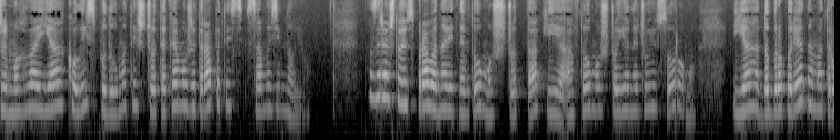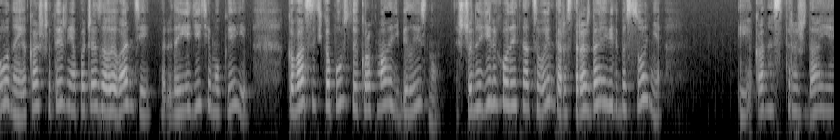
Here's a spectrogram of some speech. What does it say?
Чи могла я колись подумати, що таке може трапитись саме зі мною? Та зрештою, справа навіть не в тому, що так є, а в тому, що я не чую сорому. Я добропорядна матрона, яка щотижня пече завиванці, передає дітям у Київ, квасить капусту і крохмалить білизну, щонеділі ходить на цвинтар, страждає від безсоння, і яка не страждає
